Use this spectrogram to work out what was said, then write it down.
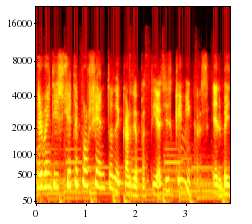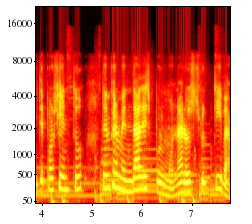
el 27% de cardiopatías isquémicas, el 20% de enfermedades pulmonar obstructiva,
